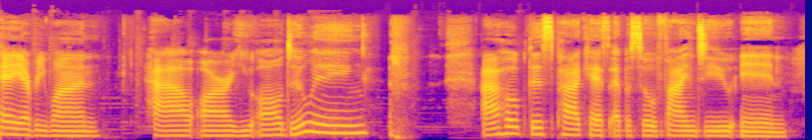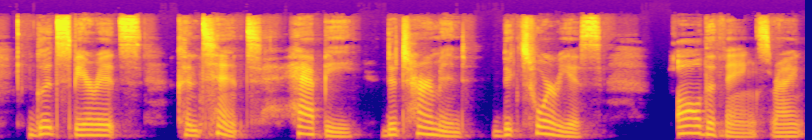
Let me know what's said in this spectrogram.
Hey everyone, how are you all doing? I hope this podcast episode finds you in good spirits, content, happy, determined, victorious, all the things, right?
